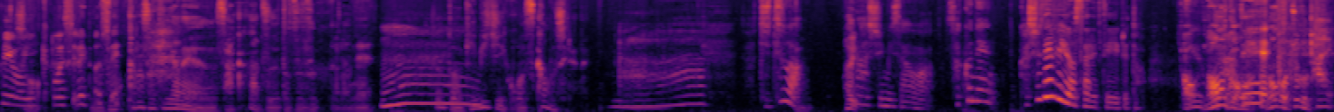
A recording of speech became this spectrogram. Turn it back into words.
でもいいかもしれでません。もそっから先がね、坂がずっと続くからね、ちょっと厳しいコースかもしれない。あ実は、はい原趣味さんは昨年歌手デビューをされているとあ、いうなんか、ことで。なんかちょっと、はい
